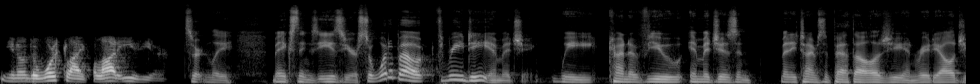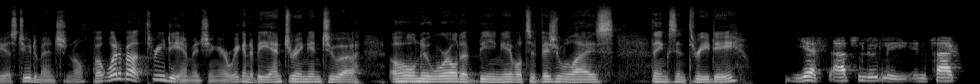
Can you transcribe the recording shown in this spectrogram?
you know the work life a lot easier certainly makes things easier so what about 3d imaging we kind of view images and many times in pathology and radiology as two dimensional. But what about 3D imaging? Are we going to be entering into a, a whole new world of being able to visualize things in 3D? Yes, absolutely. In fact,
